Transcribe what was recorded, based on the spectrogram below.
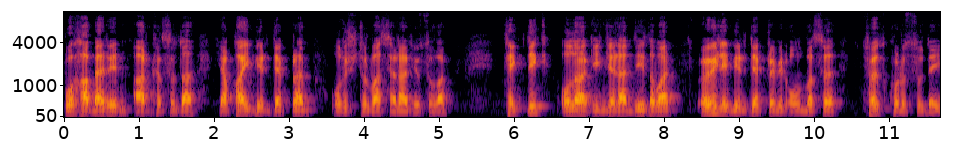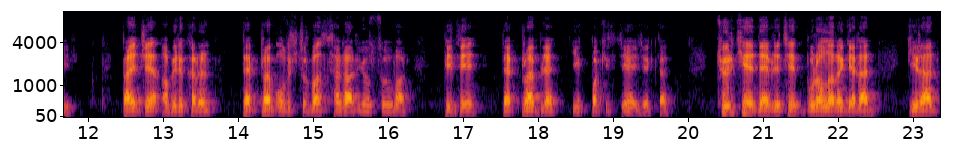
Bu haberin arkasında yapay bir deprem oluşturma senaryosu var. Teknik olarak incelendiği zaman öyle bir depremin olması söz konusu değil. Bence Amerika'nın deprem oluşturma senaryosu var bizi depremle yıkmak isteyecekler. Türkiye devleti buralara gelen, giren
